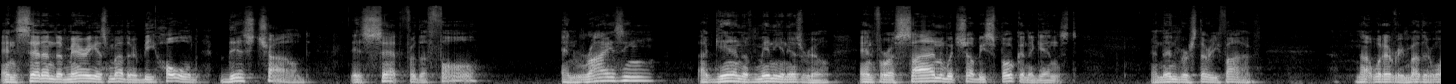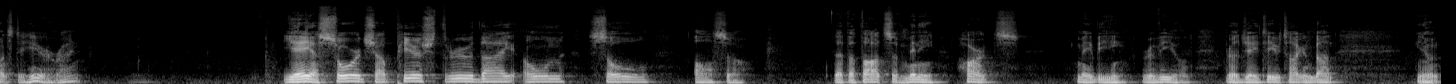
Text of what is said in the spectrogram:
and said unto Mary his mother, Behold, this child is set for the fall and rising again of many in Israel, and for a sign which shall be spoken against. And then verse 35, not what every mother wants to hear, right? Yea, a sword shall pierce through thy own soul also, that the thoughts of many hearts may be revealed. Brother JT was talking about, you know,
